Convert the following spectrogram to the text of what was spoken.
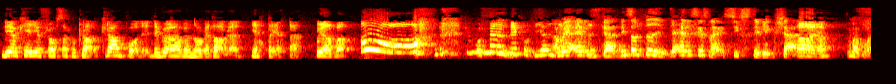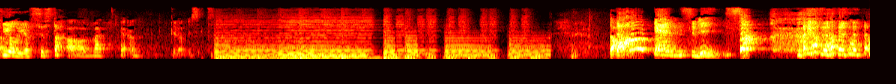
Det är okej att frossa choklad. Kram på dig. Det går över några dagar. Hjärta, hjärta. Och jag bara åh! Människor. Jag, Ja, men jag älskar, det är så fint. Jag älskar sån här systerlig kärlek. Ja, ja. Your sister. ja, verkligen. Det var mysigt. Visa!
